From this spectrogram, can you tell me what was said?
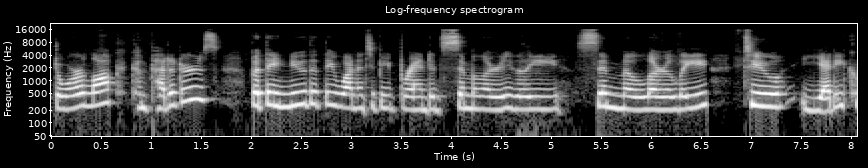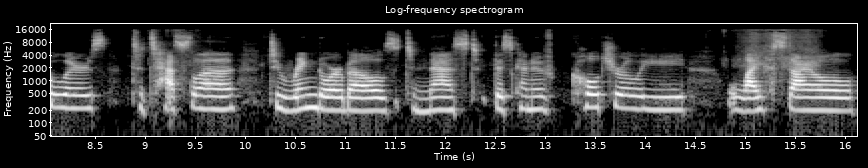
door lock competitors, but they knew that they wanted to be branded similarly similarly to Yeti coolers, to Tesla, to Ring doorbells, to Nest, this kind of culturally lifestyle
